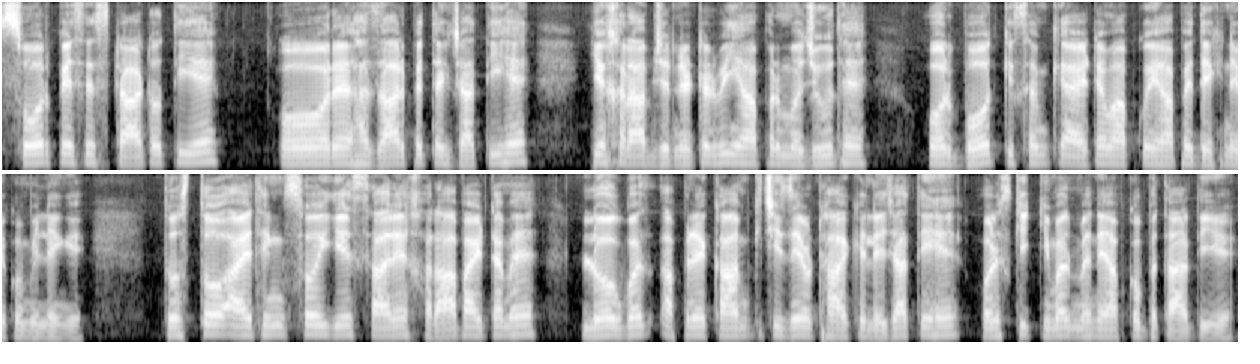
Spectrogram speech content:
सौ रुपये से स्टार्ट होती है और हज़ार रुपये तक जाती है। ये ख़राब जनरेटर भी यहाँ पर मौजूद है और बहुत किस्म के आइटम आपको यहाँ पे देखने को मिलेंगे। दोस्तों आई थिंक सो ये सारे ख़राब आइटम हैं। लोग बस अपने काम की चीज़ें उठा के ले जाते हैं और इसकी कीमत मैंने आपको बता दी है।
